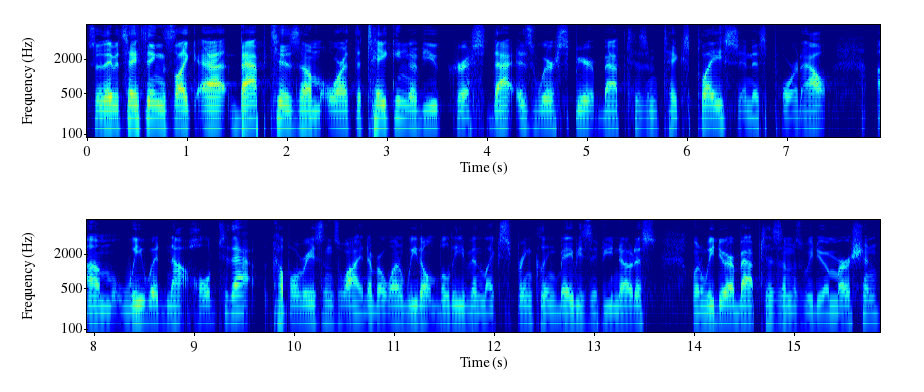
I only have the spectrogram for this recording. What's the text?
So, they would say things like at baptism or at the taking of Eucharist, that is where Spirit baptism takes place and is poured out. Um, we would not hold to that. Couple reasons why. Number one, we don't believe in like sprinkling babies. If you notice, when we do our baptisms, we do immersion. And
